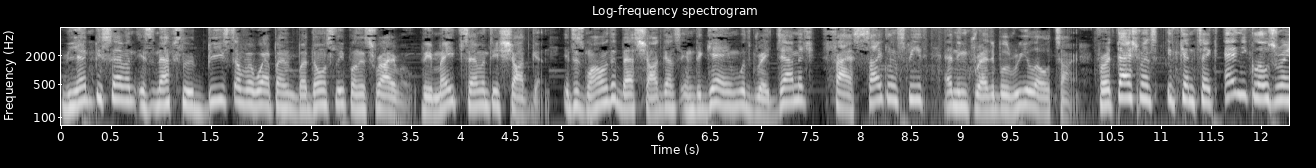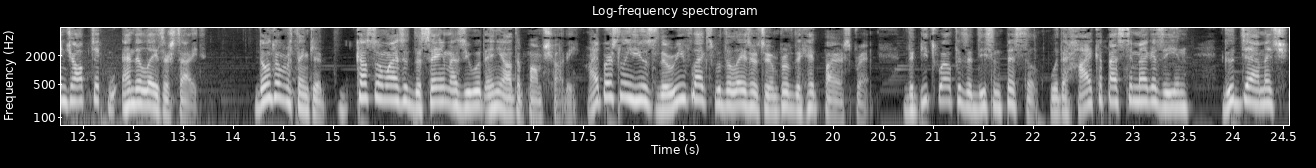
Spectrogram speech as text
The MP7 is an absolute beast of a weapon, but don't sleep on its rival, the M870 shotgun. It is one of the best shotguns in the game with great damage, fast cycling speed, and incredible reload time. For attachments, it can take any close range optic and a laser sight. Don't overthink it. Customize it the same as you would any other pump shotty. I personally use the reflex with the laser to improve the hipfire spread. The P12 is a decent pistol, with a high capacity magazine, good damage,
